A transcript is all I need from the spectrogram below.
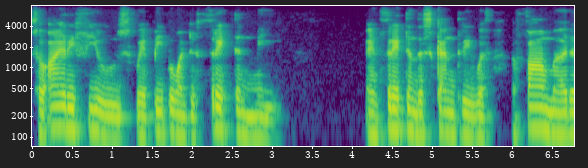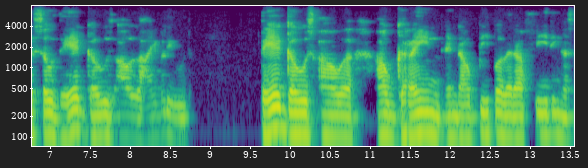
So I refuse where people want to threaten me and threaten this country with a farm murder. So there goes our livelihood. There goes our our grain and our people that are feeding us.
